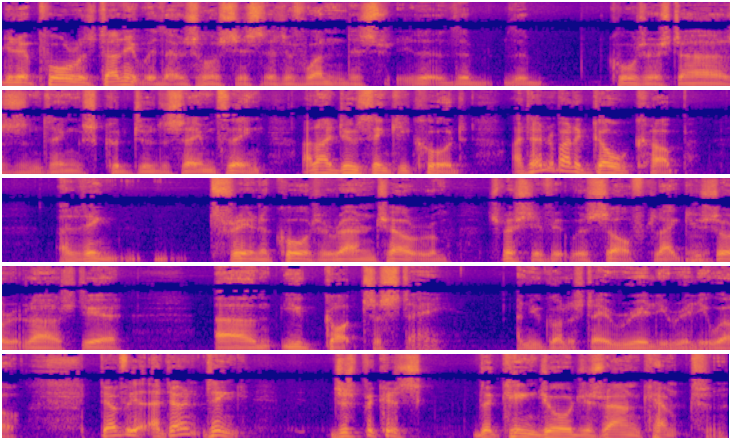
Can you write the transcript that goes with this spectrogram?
you know, Paul has done it with those horses that have won this the the, the Kauto Stars and things could do the same thing. And I do think he could. I don't know about a Gold Cup. I think three and a quarter round Cheltenham, especially if it was soft, like you saw it last year, um, you've got to stay. And you've got to stay really, really well. Don't forget, I don't think just because the King George is round Kempton,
